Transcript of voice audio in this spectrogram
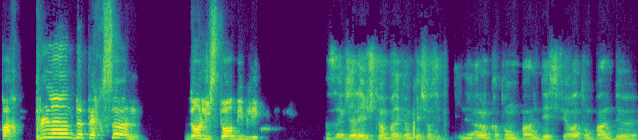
par plein de personnes dans l'histoire biblique. C'est ça que j'allais justement poser comme question. C'est qu'en général, quand on parle des sphérotes, on parle de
